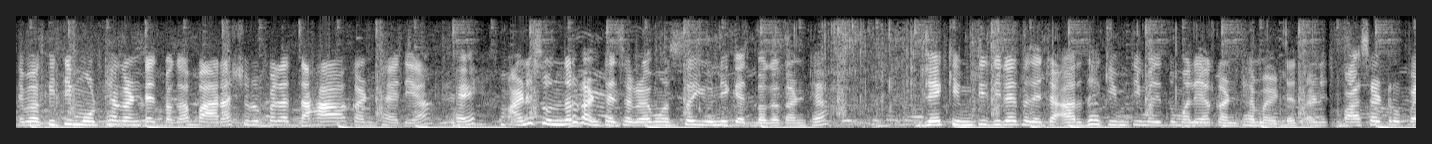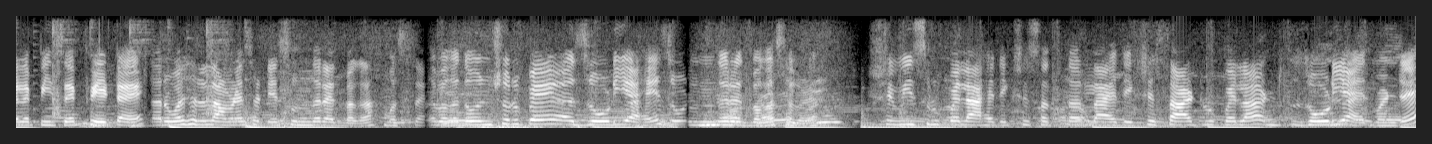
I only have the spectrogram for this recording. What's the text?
हे बघा किती मोठ्या कंठ्या आहेत बघा. बाराशे रुपयाला दहा कंठ्या आहेत या. हे? आणि सुंदर कंठ्या आहेत सगळ्या मस्त युनिक आहेत बघा कंठ्या. जे किमती दिल्या ना त्याच्या अर्ध्या किमतीमध्ये तुम्हाला या कंठ्या मिळतात. आणि पासष्ट रुपयाला पीस आहे फेट आहे. दरवाजाला लावण्यासाठी सुंदर आहेत बघा मस्त आहे. बघा दोनशे रुपये जोडी आहे. सुंदर आहेत बघा सगळ्या एकशे वीस रुपयाला आहेत एकशे सत्तरला आहेत एकशे साठ रुपयाला जोडी आहेत म्हणजे.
